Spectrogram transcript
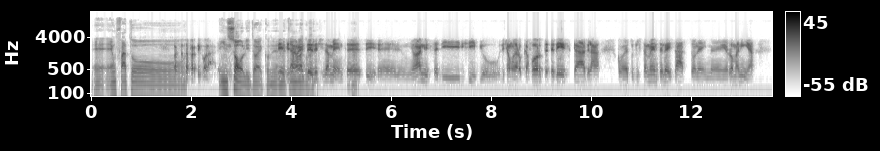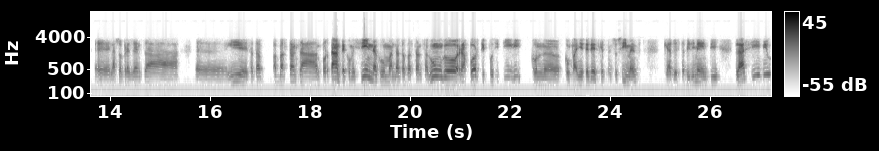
eh, è un fatto abbastanza particolare. Insolito, ecco, sì, decisamente, decisamente eh. sì. Eh, Ioannis è di, di Sibiu, diciamo la roccaforte tedesca, della, come ha detto giustamente lei, sassone in, in Romania. Eh, la sua presenza stata abbastanza importante come sindaco, un mandato abbastanza lungo, rapporti positivi con eh, compagnie tedesche, penso Siemens, che ha due stabilimenti, la Sibiu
